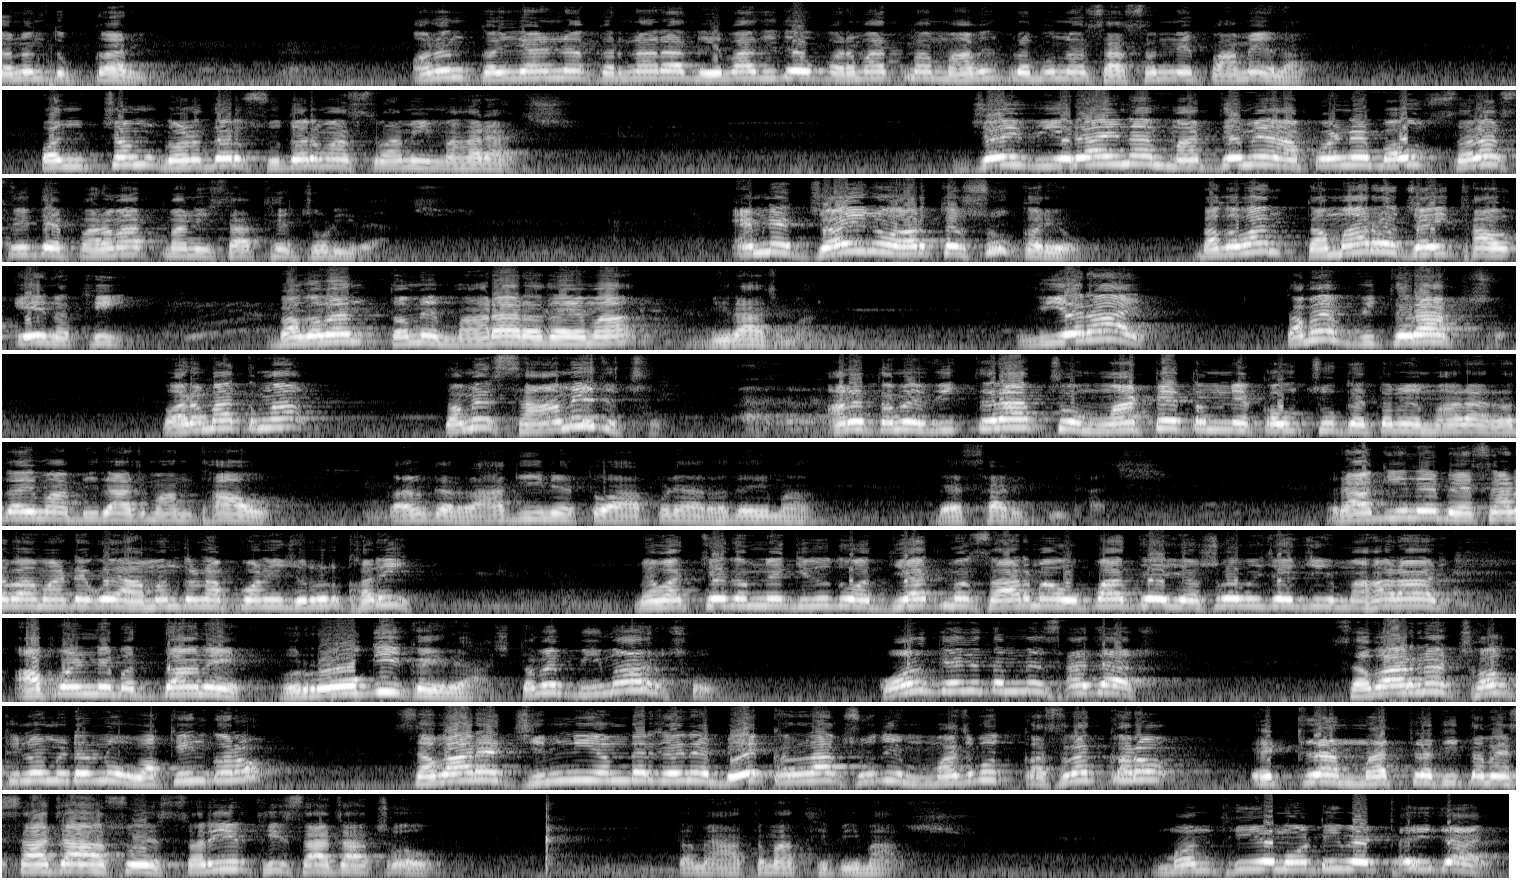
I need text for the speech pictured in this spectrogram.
અનંત ઉપકારી. અનંત કલ્યાણના કરનારા દેવાદિદેવ પરમાત્મા મહાવીર પ્રભુના શાસનને પામેલા પંચમ ગણધર સુધર્મા સ્વામી મહારાજ. જય વીરાયના માધ્યમે આપણને બહુ સરસ રીતે પરમાત્માની સાથે જોડી રહ્યા છે. એમને જયનો અર્થ શું કર્યો? ભગવાન, તમારો જય થાવ એ નથી. ભગવાન, તમે મારા હૃદયમાં બિરાજમાન. વિયરાય તમે વિતરાગ છો. પરમાત્મા તમે સામે જ છો. અને તમે વિતરાગ છો માટે તમને કહું છું કે તમે મારા હૃદયમાં બિરાજમાન થાવ કારણ કે રાગીને તો આપણે આ હૃદયમાં બેસાડી દીધા છે. રાગીને બેસાડવા માટે કોઈ આમંત્રણ આપવાની જરૂર ખરી? મેં વચ્ચે તમને કીધું હતું, અધ્યાત્મ સારમાં ઉપાધ્યાય યશો વિજયજી મહારાજ આપણને બધાને રોગી કહી રહ્યા છે. તમે બીમાર છો. કોણ કહે છે તમને સાજા છો? સવારના છ કિલોમીટરનું વોકિંગ કરો. સવારે જીમની અંદર જઈને બે કલાક સુધી મજબૂત કસરત કરો. એટલા માત્રથી તમે સાજા હશો, એ શરીરથી સાજા છો. તમે આત્માથી બીમાર મનથી એ મોટિવેટ થઈ જાય.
